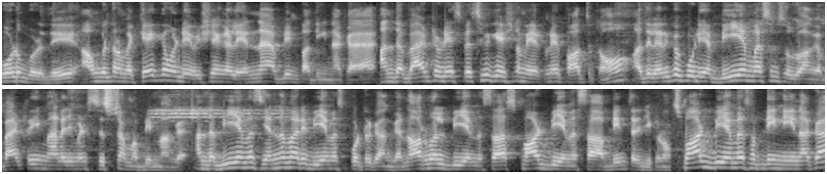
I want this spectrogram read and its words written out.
போடும் பொழுது அவங்கள்ட்ட நம்ம கேட்க வேண்டிய விஷயங்கள் என்ன அப்படின்னு பார்த்தீங்கன்னாக்க அந்த பேட்டரியுடைய ஸ்பெசிஃபிகேஷன் நம்ம ஏற்கனவே பார்த்துட்டோம். அதில் இருக்கக்கூடிய பிஎம்எஸ்ன்னு சொல்லுவாங்க பேட்டரி மேனேஜ்மெண்ட் சிஸ்டம் அப்படிம்பாங்க. அந்த பிஎம்எஸ் என்ன மாதிரி பிஎம்எஸ் போட்டிருக்காங்க? நார்மல் பிஎம்எஸ்ஸா ஸ்மார்ட் பிஎம்எஸ்ஸா அப்படின்னு தெரிஞ்சுக்கணும். ஸ்மார்ட் பிஎம்எஸ் அப்படின்னீங்கன்னாக்கா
